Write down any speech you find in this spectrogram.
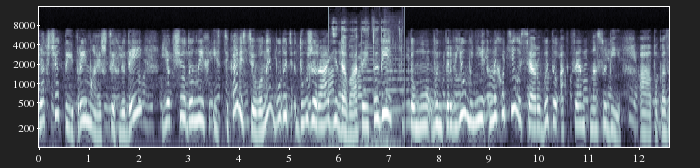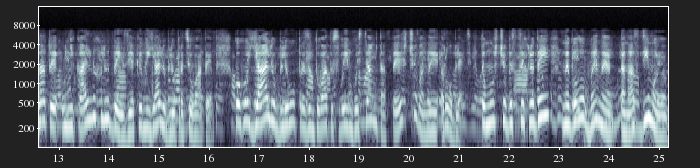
Якщо ти приймаєш цих людей, якщо до них із цікавістю, вони будуть дуже раді давати й тобі. Тому в інтерв'ю мені не хотілося робити акцент на собі, а показати унікальних людей, з якими я люблю працювати, кого я люблю презентувати своїм гостям та те, що вони роблять. Тому що без цих людей не було б мене та нас Дімою,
